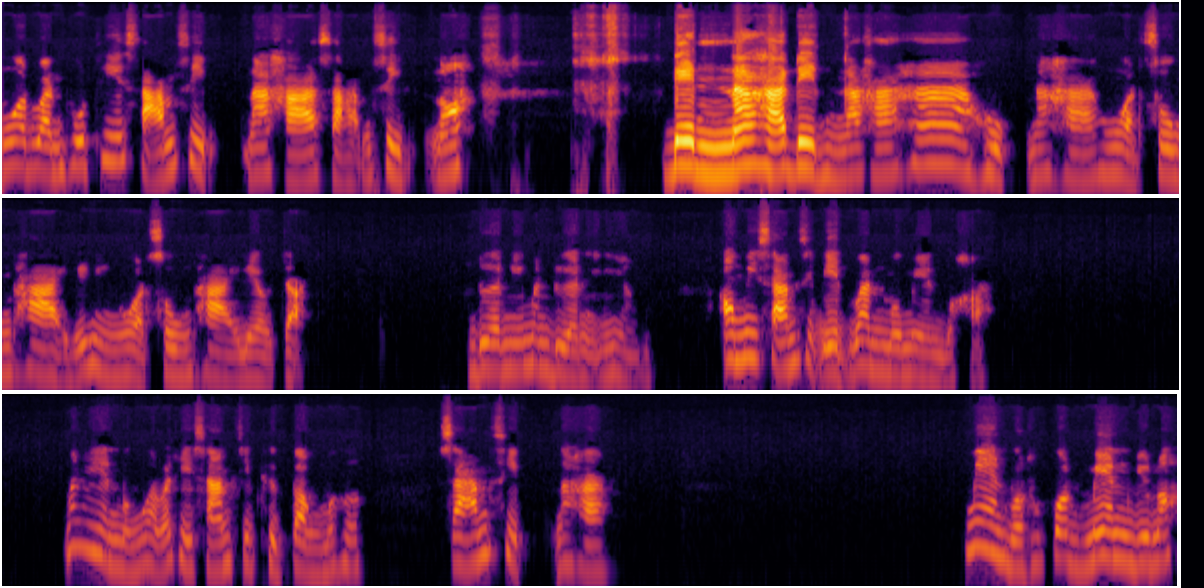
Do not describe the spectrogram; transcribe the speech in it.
งวดวันพุธที่สามสิบนะคะสามสิบเนาะเด่นนะคะ เด่นนะคะห้าหกนะคะ งวดทรงถ่ายได้หนึ่งงวดทรงถ่ายแล้วจ้ะ เดือนนี้มันเดือนอีหยังเอามีสามสิบเอ็ดวันโมเมนบ่ค่ะ มันเห็นบอกว่าวันที่สามสิบถึงต้องมาเหรอสามสิบนะคะ แม่นบ่ทุกคนแม่นอยู่เนาะ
